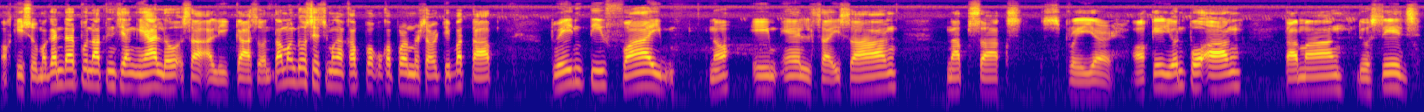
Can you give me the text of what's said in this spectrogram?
Okay, so maganda po natin siyang ihalo sa alika. So ang tamang dosage mga kapwa ko ka-farmer sa Ortibatap, 25 no, ml sa isang knapsack sprayer. Okay, yun po ang tamang dosage.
